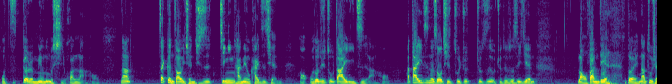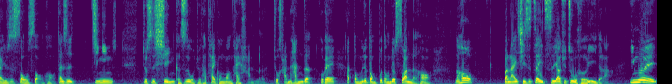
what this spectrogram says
我自个人没有那么喜欢啦，好，那在更早以前，其实精英还没有开之前，哦，我都去住大亿丽致啦，好，啊，大亿丽致那时候其实住就就是我觉得说是一间老饭店，对，那住起来就是收手哈，但是精英。就是新，可是我觉得它太空旷、太寒了，就寒寒的。OK，啊，懂了就懂，不懂就算了齁。然后本来其实这一次要去住和逸的啦，因为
